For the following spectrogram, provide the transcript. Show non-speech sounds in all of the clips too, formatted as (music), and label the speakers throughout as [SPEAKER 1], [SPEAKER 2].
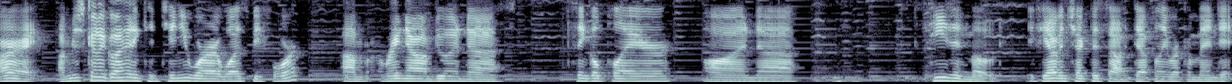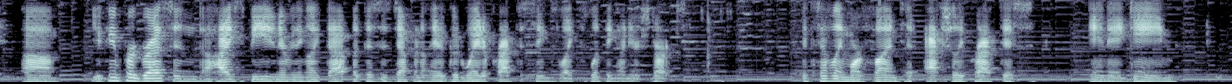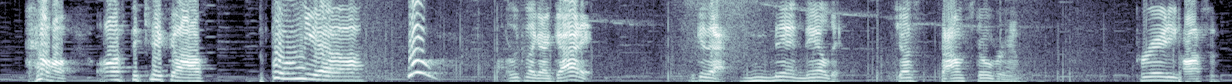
[SPEAKER 1] Alright, I'm just to go ahead and continue where I was before. Um, right now I'm doing uh, single player on uh, season mode. If you haven't checked this out, definitely recommend it. Um, you can progress in a high speed and everything like that, but this is definitely a good way to practice things like flipping on your starts. It's definitely more fun to actually practice in a game. oh, (laughs) off the kickoff! Booyah! Looks like I got it. Look at that. Man, nailed it. Just bounced over him. Pretty awesome.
